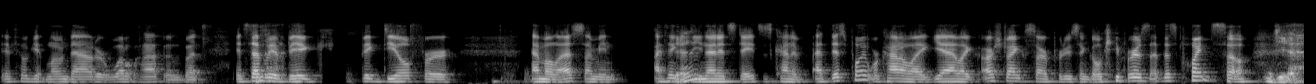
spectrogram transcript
if he'll get loaned out or what'll happen, but it's definitely a big big deal for MLS. I mean, I think Yeah. the United States is kind of at this point we're kind of like yeah, like our strengths are producing goalkeepers at this point, so Yeah.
